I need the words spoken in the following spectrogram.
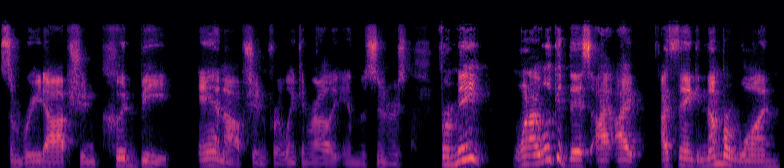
some read option could be an option for Lincoln Riley and the Sooners. For me, when I look at this, I I, I think number one,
